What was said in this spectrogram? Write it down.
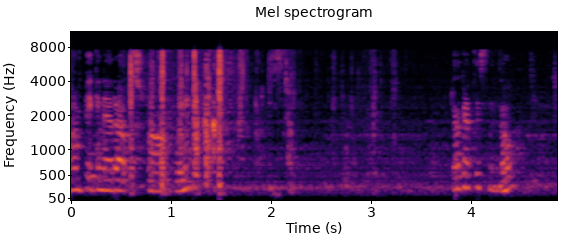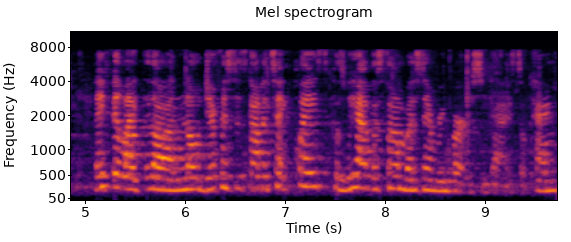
I'm picking that up strongly. Do I got this? Nope. They feel like uh, no difference is going to take place because we have the sunburst in reverse, you guys, okay?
